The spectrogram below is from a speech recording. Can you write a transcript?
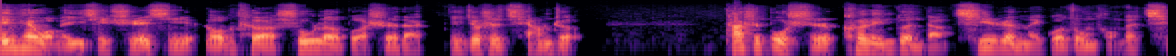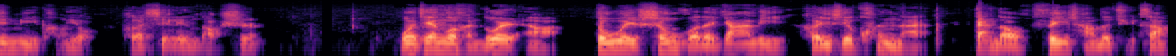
今天我们一起学习罗伯特·舒勒博士的《你就是强者》。他是布什、克林顿等七任美国总统的亲密朋友和心灵导师。我见过很多人啊，都为生活的压力和一些困难感到非常的沮丧。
